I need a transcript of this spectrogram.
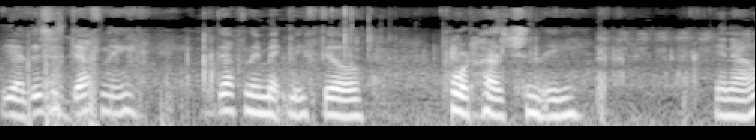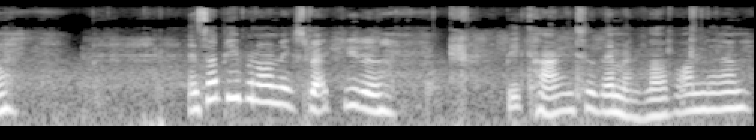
Yeah, this is definitely, definitely make me feel Port Hudson you know? And some people don't expect you to be kind to them and love on them.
